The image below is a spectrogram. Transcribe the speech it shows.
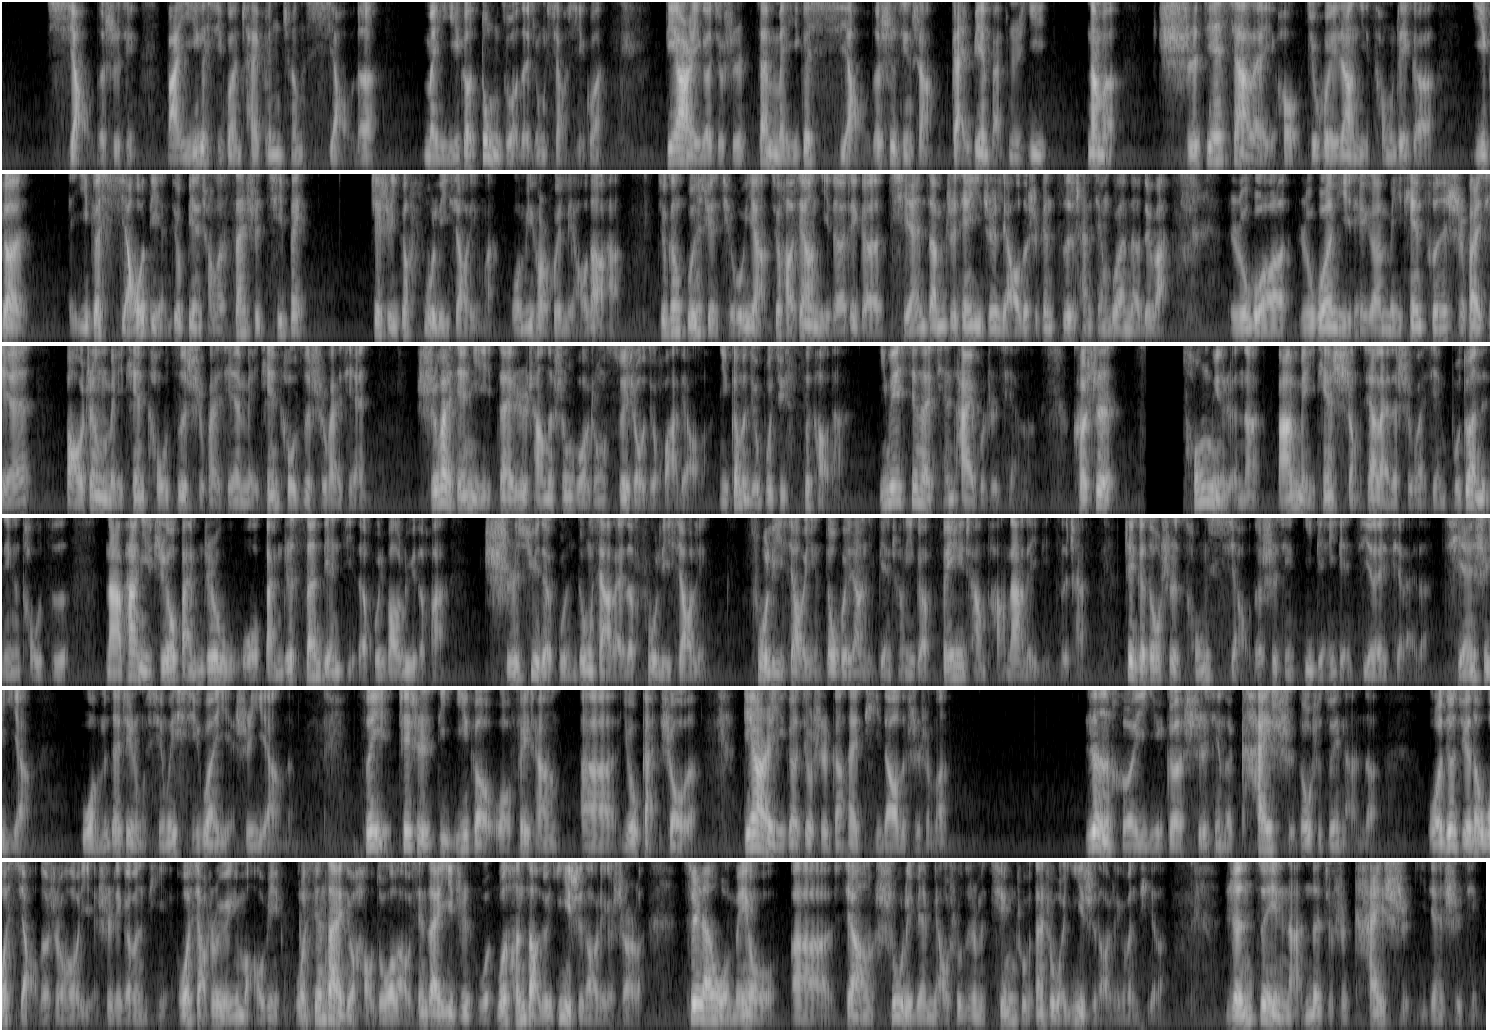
小的事情。把一个习惯拆分成小的每一个动作的这种小习惯，第二一个就是在每一个小的事情上改变百分之一，那么时间下来以后，就会让你从这个一个一个小点就变成了三十七倍，这是一个复利效应嘛？我们一会儿会聊到哈，就跟滚雪球一样，就好像你的这个钱，咱们之前一直聊的是跟资产相关的，对吧？如果如果你这个每天存十块钱。保证每天投资十块钱，每天投资十块钱，十块钱你在日常的生活中随手就花掉了，你根本就不去思考它，因为现在钱太不值钱了。可是聪明人呢，把每天省下来的十块钱不断的进行投资，哪怕你只有百分之五、百分之三点几的回报率的话，持续的滚动下来的复利效应，复利效应都会让你变成一个非常庞大的一笔资产。这个都是从小的事情一点一点积累起来的，钱是一样。我们的这种行为习惯也是一样的，所以这是第一个我非常啊有感受的。第二一个就是刚才提到的是什么？任何一个事情的开始都是最难的。我就觉得我小的时候也是这个问题。我小时候有一毛病，我现在就好多了。我现在一直我我很早就意识到这个事儿了。虽然我没有啊像书里边描述的这么清楚，但是我意识到这个问题了。人最难的就是开始一件事情。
